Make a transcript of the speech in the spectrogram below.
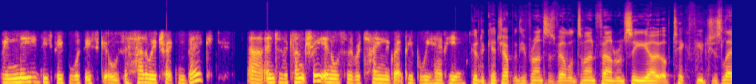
we need these people with these skills. So how do we attract them back? Uh, into the country and also retain the great people we have here. Good to catch up with you, Frances Valintine, founder and CEO of Tech Futures Lab.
